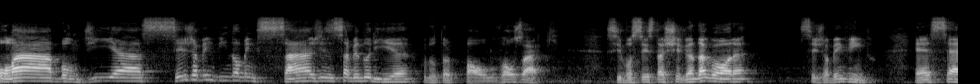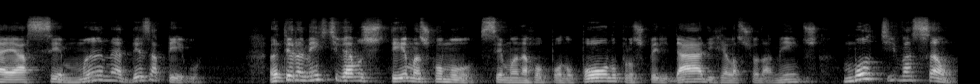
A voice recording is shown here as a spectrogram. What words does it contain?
Olá, bom dia, seja bem-vindo ao Mensagens de Sabedoria com o Dr. Paulo Valzac. Se você está chegando agora, seja bem-vindo. Essa é a Semana Desapego. Anteriormente tivemos temas como Semana Roponopono, Prosperidade, Relacionamentos, Motivação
